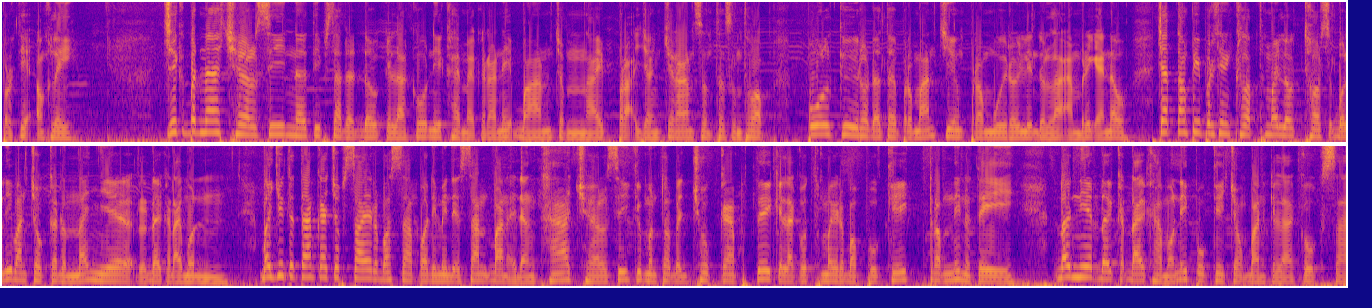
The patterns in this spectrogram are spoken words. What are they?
ប្រទេសអង់គ្លេសជាក្បិតណា Chelsea នៅទីផ្សារដូរកីឡាករនាខែមករានេះបានចំណាយប្រាក់យ៉ាងច្រើនសន្ធឹកសន្ធាប់ ពលគឺរហូតដល់ទៅប្រមាណជាង600លានដុល្លារអាមេរិកឯណោះចាត់តាំងពីប្រធានក្លឹបថ្មីលោក Todd Boehly បានចូលកាន់តំណែងនារដូវក្តៅមុនបើយោងទៅតាមការចុះផ្សាយរបស់សារព័ត៌មាន The Sun បានឲ្យដឹងថា Chelsea គឺមិនទាន់បញ្ឈប់ការផ្ទេរកីឡាករថ្មីរបស់ពួកគេត្រឹមនេះនោះទេដោយនារដូវក្តៅខាងមុខនេះពួកគេចង់បានកីឡាករខ្សែ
